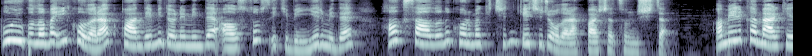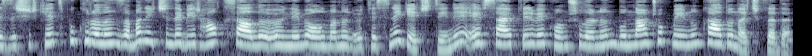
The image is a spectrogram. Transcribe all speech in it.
Bu uygulama ilk olarak pandemi döneminde Ağustos 2020'de halk sağlığını korumak için geçici olarak başlatılmıştı. Amerika merkezli şirket bu kuralın zaman içinde bir halk sağlığı önlemi olmanın ötesine geçtiğini, ev sahipleri ve komşularının bundan çok memnun kaldığını açıkladı.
